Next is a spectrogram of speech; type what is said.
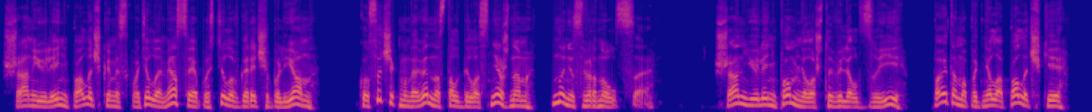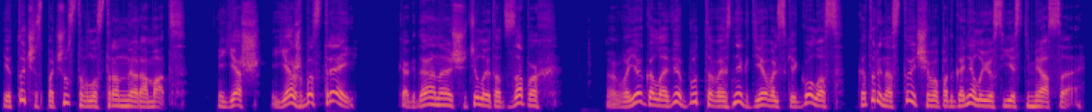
Шан Юлинь палочками схватила мясо и опустила в горячий бульон, Кусочек мгновенно стал белоснежным, но не свернулся. Шан Юлинь помнила, что велел Цзуи, поэтому подняла палочки и тотчас почувствовала странный аромат. «Ешь! Ешь быстрей!» Когда она ощутила этот запах, в её голове будто возник дьявольский голос, который настойчиво подгонял её съесть мясо.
